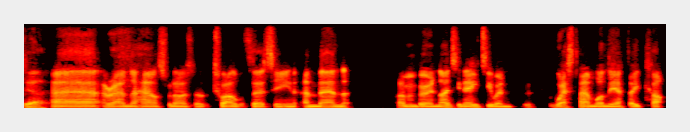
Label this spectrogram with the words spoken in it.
yeah. Uh, around the house when I was 12 or 13. And then I remember in 1980 when West Ham won the FA Cup,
